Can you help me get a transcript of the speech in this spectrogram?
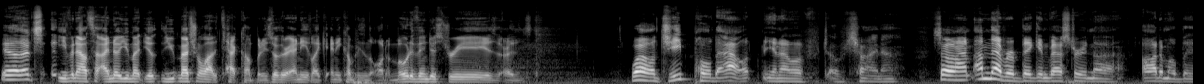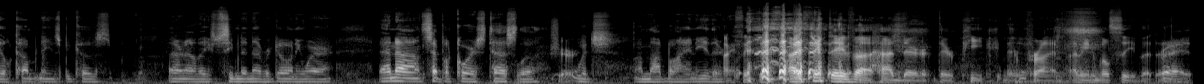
yeah, that's Even outside, I know you, met, you you mentioned a lot of tech companies. Are there any like any companies in the automotive industry? Is, are, Well, Jeep pulled out, you know, of, of China. So I'm, I'm never a big investor in uh, automobile companies because I don't know, they seem to never go anywhere. And uh, except of course Tesla, Sure. which I'm not buying either. I think they, I think they've uh, had their their peak, their prime. I mean, we'll see, but uh, Right.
